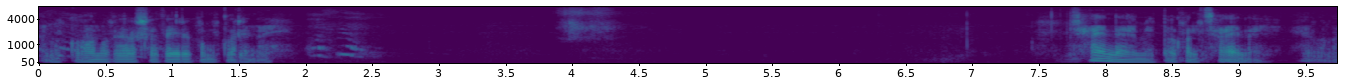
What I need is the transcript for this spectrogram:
আমি কখনো কারোর সাথে এরকম করে নাই। চাই নাই আমি তখন চাই নাই এগুলো।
